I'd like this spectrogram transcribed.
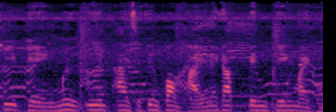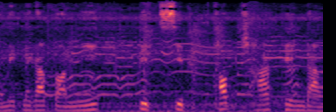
ที่เพลงมื้ออื่นอ้ายสิตื่นพร้อมไผนะครับ เป็นเพลงใหม่ของเน็คนะครับ ตอนนี้ติด 10ท็อปชาร์ตเพลงดัง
